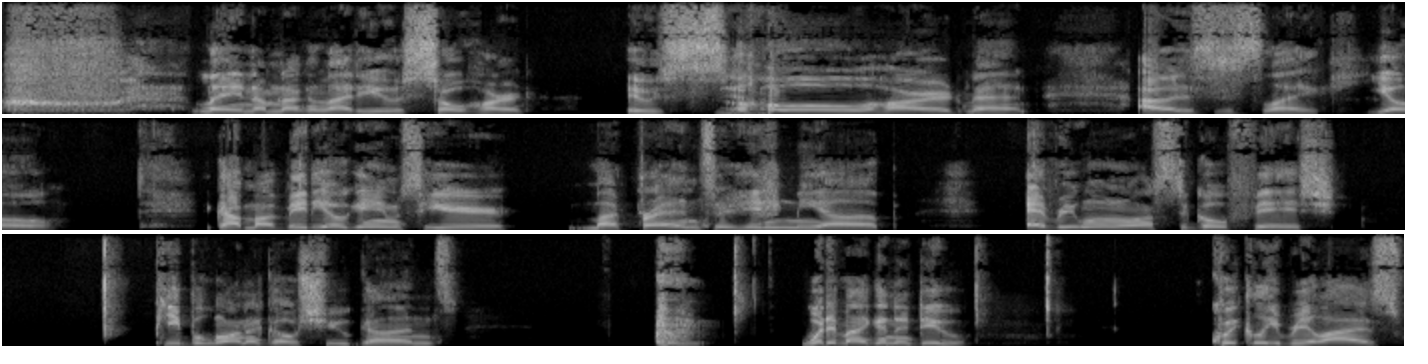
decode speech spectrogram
Lane, I'm not gonna lie to you, it was so hard. It was so yeah. hard, man. I was just like, yo, got my video games here. My friends are hitting me up. Everyone wants to go fish. People want to go shoot guns. what am I going to do? Quickly realize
